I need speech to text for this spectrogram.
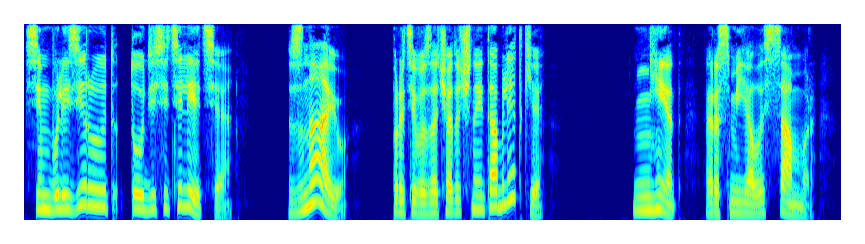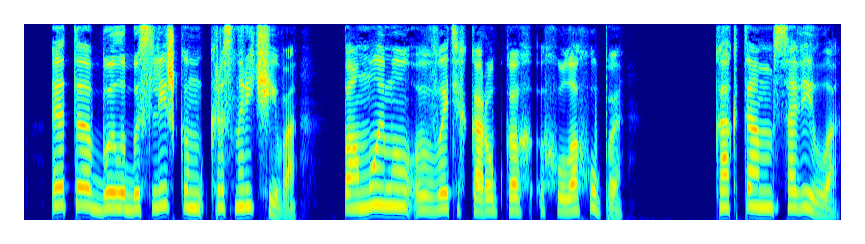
символизируют то десятилетие. «Знаю. Противозачаточные таблетки?» «Нет», — рассмеялась Саммер. «Это было бы слишком красноречиво. По-моему, в этих коробках хула-хупы». «Как там Савилла?»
